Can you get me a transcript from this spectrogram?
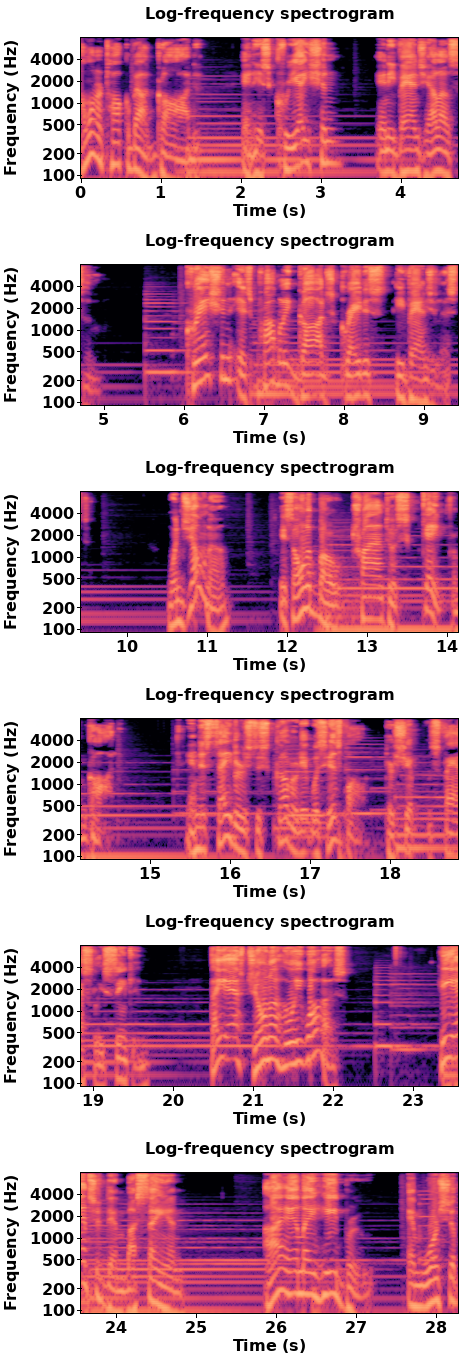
I want to talk about God and His creation and evangelism. Creation is probably God's greatest evangelist. When Jonah is on a boat trying to escape from God, and the sailors discovered it was his fault their ship was fastly sinking. They asked Jonah who he was. He answered them by saying, I am a Hebrew and worship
